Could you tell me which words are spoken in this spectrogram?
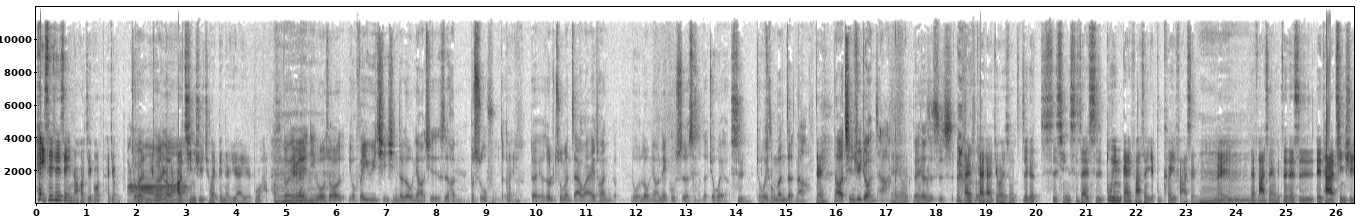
嘿谁谁谁，然后结果他就就会漏，然后情绪就会变得越来越不好。对，因为你如果说有非预期性的漏尿，其实是很不舒服的。对。对，有时候出门在外，哎，突然。如果漏尿、内裤湿了什么的，就会是就会一直闷着，那对，然后情绪就很差，对，对，这是事实。太太太就会说，这个事情实在是不应该发生，也不可以发生。对，那发生真的是对她情绪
